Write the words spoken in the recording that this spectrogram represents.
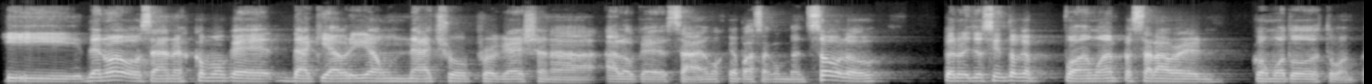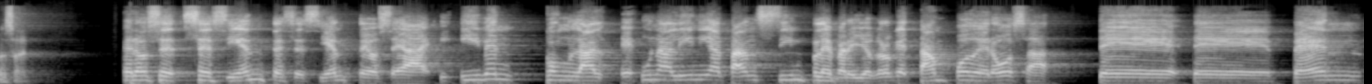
Y de nuevo, o sea, no es como que de aquí habría un natural progression a, a lo que sabemos que pasa con Ben Solo, pero yo siento que podemos empezar a ver cómo todo esto va a empezar pero se, se, siente, se siente, o sea, even con la, eh, una línea tan simple, pero yo creo que tan poderosa de, de Ben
